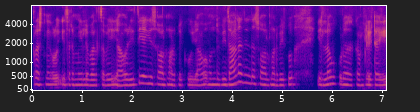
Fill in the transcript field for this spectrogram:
ಪ್ರಶ್ನೆಗಳು ಇದರ ಮೇಲೆ ಬರ್ತವೆ, ಯಾವ ರೀತಿಯಾಗಿ ಸಾಲ್ವ್ ಮಾಡಬೇಕು, ಯಾವ ಒಂದು ವಿಧಾನದಿಂದ ಸಾಲ್ವ್ ಮಾಡಬೇಕು, ಎಲ್ಲವೂ ಕೂಡ ಕಂಪ್ಲೀಟಾಗಿ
